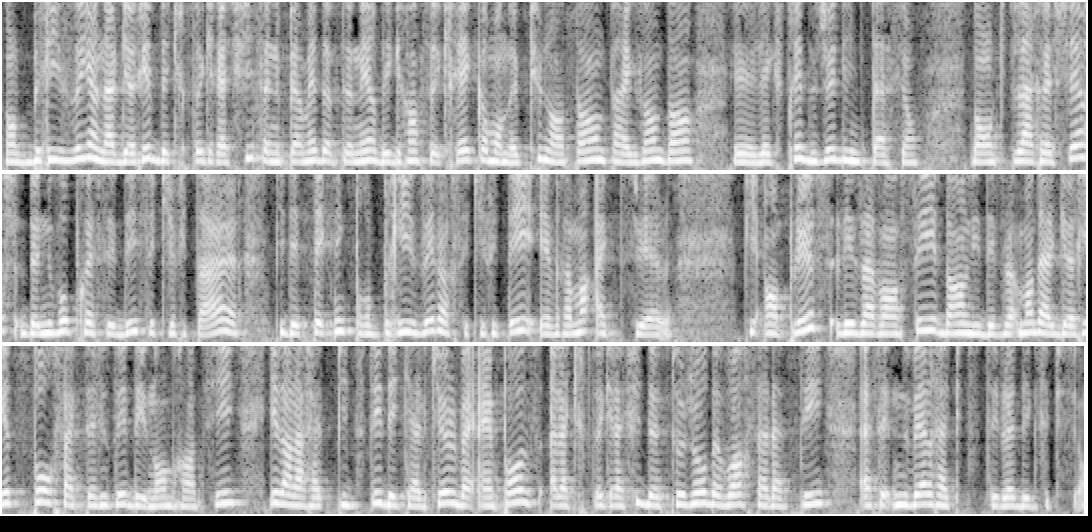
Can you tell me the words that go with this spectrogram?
Donc, briser un algorithme de cryptographie, ça nous permet d'obtenir des grands secrets, comme on a pu l'entendre, par exemple, dans euh, l'extrait du jeu de l'imitation. Donc, la recherche de nouveaux procédés sécuritaires, puis des techniques pour briser leur sécurité est vraiment actuelle. Puis en plus, les avancées dans les développements d'algorithmes pour factoriser des nombres entiers et dans la rapidité des calculs ben, imposent à la cryptographie de toujours devoir s'adapter à cette nouvelle rapidité-là d'exécution.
